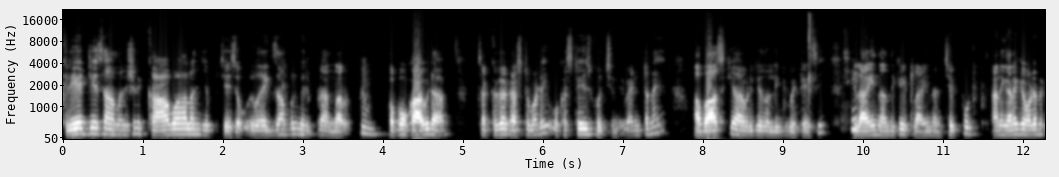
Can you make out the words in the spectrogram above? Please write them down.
క్రియేట్ చేసి ఆ మనిషిని కావాలని చెప్పి చేసావు ఎగ్జాంపుల్ మీరు ఇప్పుడే అన్నారు. పాపం ఒక ఆవిడ చక్కగా కష్టపడి ఒక స్టేజ్కి వచ్చింది. వెంటనే ఆ బాస్కి ఆవిడకి ఏదో లింక్ పెట్టేసి. ఇలా అయింది అందుకే ఇట్లా అయింది అని చెప్పు అని కనుక ఎవడైనా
